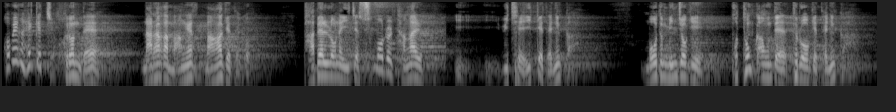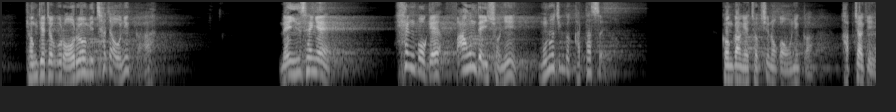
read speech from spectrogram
고백은 했겠죠. 그런데 나라가 망해, 망하게 되고 바벨론에 이제 수모를 당할 이, 이 위치에 있게 되니까 모든 민족이 보통 가운데 들어오게 되니까 경제적으로 어려움이 찾아오니까 내 인생의 행복의 foundation이 무너진 것 같았어요. 건강에 적신호가 오니까 갑자기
